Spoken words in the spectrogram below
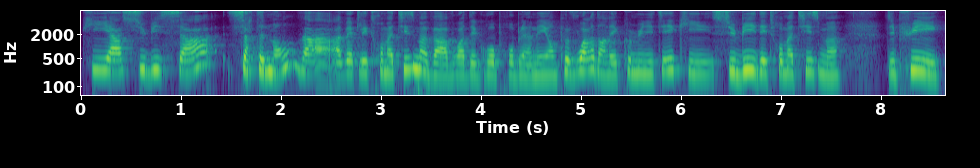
qui a subi ça, certainement, va, avec les traumatismes, va avoir des gros problèmes. Et on peut voir dans les communautés qui subissent des traumatismes depuis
